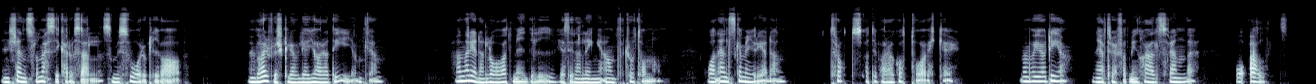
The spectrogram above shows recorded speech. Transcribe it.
En känslomässig karusell som är svår att kliva av. Men varför skulle jag vilja göra det egentligen? Han har redan lovat mig det liv jag sedan länge anförtrott honom. Och han älskar mig ju redan. Trots att det bara har gått två veckor. Men vad gör det när jag träffat min själsfrände och allt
